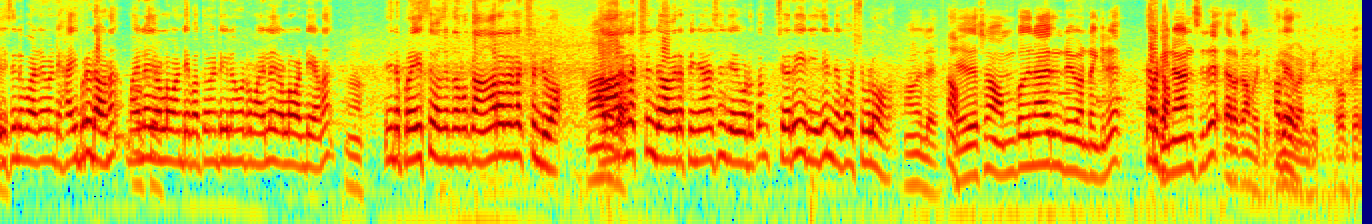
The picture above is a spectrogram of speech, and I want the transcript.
ഡീസൽ പഴയ വണ്ടി ഹൈബ്രിഡ് ആണ്. മൈലേജ് ഉള്ള വണ്ടി പത്ത് പതിനെട്ട് കിലോമീറ്റർ മൈലേജ് ഉള്ള വണ്ടിയാണ്. ഇതിന്റെ പ്രൈസ് വന്നിട്ട് നമുക്ക് ആറര ലക്ഷം രൂപ. ആറ് ലക്ഷം രൂപ വരെ ഫിനാൻസും ചെയ്ത് കൊടുക്കും. ചെറിയ രീതിയിൽ നെഗോഷ്യബിളും ആണ്. ഏകദേശം അമ്പതിനായിരം രൂപ ഉണ്ടെങ്കിൽ ഫിനാൻസിൽ ഇറക്കാൻ പറ്റും ഈ വണ്ടി. ഓക്കെ.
